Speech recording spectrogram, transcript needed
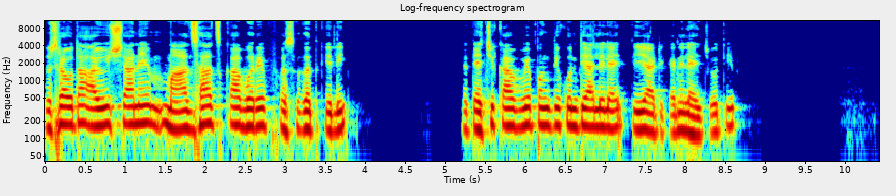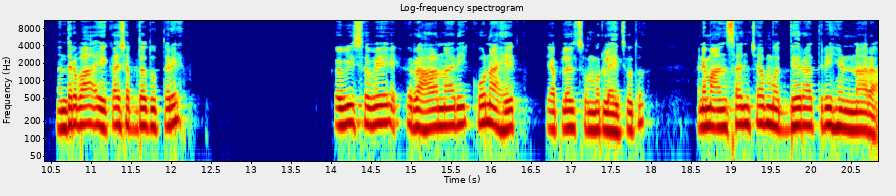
दुसरा होता आयुष्याने माझाच का बरे फसगत केली? तर त्याची काव्यपंक्ती कोणती आलेली आहे ती या ठिकाणी लिहायची होती. नंतर पहा एका शब्दात उत्तरे. कवी सवे राहणारी कोण आहेत ते आपल्याला समोर लिहायचं होतं. आणि माणसांच्या मध्यरात्री हिंडणारा.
